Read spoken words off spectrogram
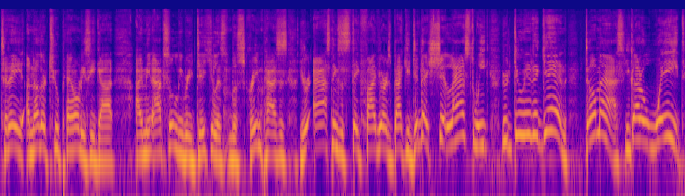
Today, another two penalties he got. I mean, absolutely ridiculous. The screen passes. Your ass needs to stay five yards back. You did that shit last week. You're doing it again. Dumbass. You got to wait.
